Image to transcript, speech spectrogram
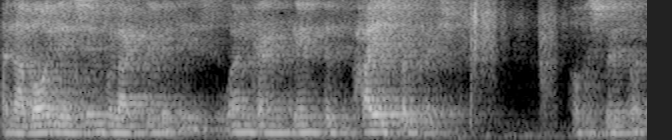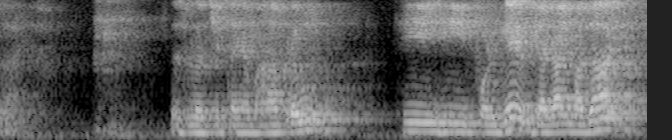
and avoiding sinful activities, one can get the highest perfection of spiritual life. This is Lord Chaitanya Mahaprabhu. He, he forgave Jagai Madai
